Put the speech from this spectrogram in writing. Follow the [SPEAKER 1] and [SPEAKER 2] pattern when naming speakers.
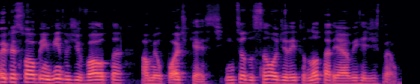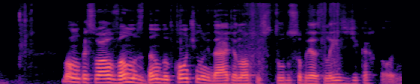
[SPEAKER 1] Oi, pessoal, bem-vindos de volta ao meu podcast Introdução ao Direito Notarial e Registral. Bom, pessoal, vamos dando continuidade ao nosso estudo sobre as leis de cartório.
